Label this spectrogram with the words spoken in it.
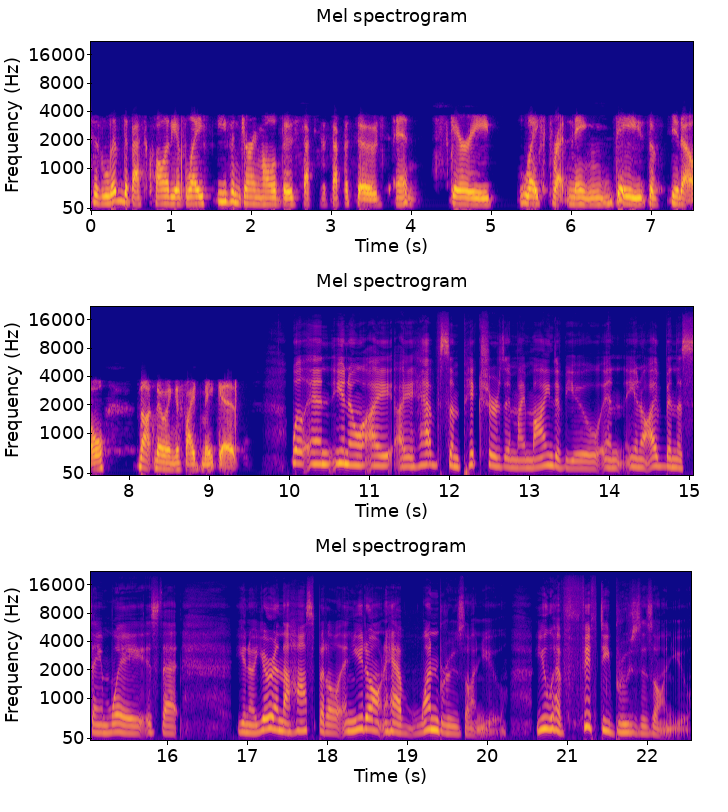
to live the best quality of life, even during all of those sepsis episodes and scary, life-threatening days of you know not knowing if I'd make it. Well, and you know, I I have some pictures in my mind of you, and you know, I've been the same way. Is that you know, you're in the hospital and you don't have one bruise on you. You have 50 bruises on you.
